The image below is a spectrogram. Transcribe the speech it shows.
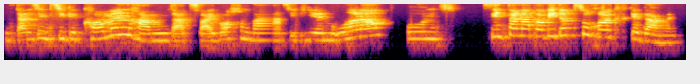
Und dann sind sie gekommen, haben da zwei Wochen waren sie hier im Urlaub und sind dann aber wieder zurückgegangen.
